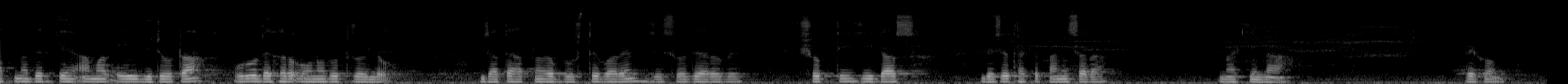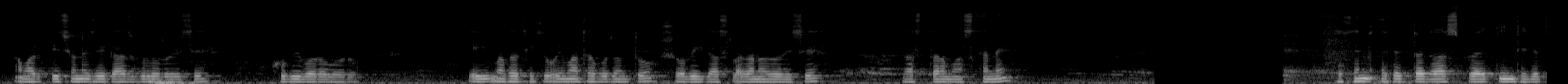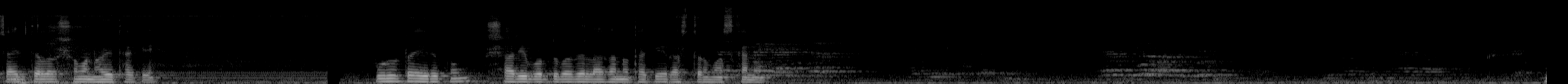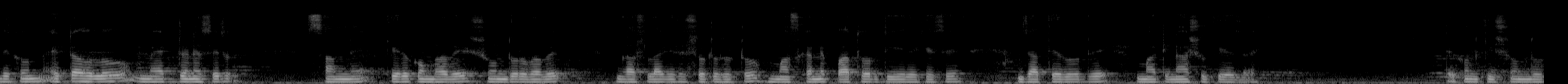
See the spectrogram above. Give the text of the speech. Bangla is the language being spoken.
আপনাদেরকে আমার এই ভিডিওটা পুরো দেখার অনুরোধ রইল, যাতে আপনারা বুঝতে পারেন যে সৌদি আরবে সত্যিই কি গাছ বেঁচে থাকে পানি ছাড়া নাকি না। দেখুন, আমার পিছনে যে গাছগুলো রয়েছে খুবই বড় বড়, এই মাথা থেকে ওই মাথা পর্যন্ত সবই গাছ লাগানো রয়েছে রাস্তার মাঝখানে। দেখেন এক একটা গাছ প্রায় তিন থেকে চার তলার সমান হয়ে থাকে। পুরোটা এরকম সারিবদ্ধভাবে লাগানো থাকে রাস্তার মাঝখানে। দেখুন, এটা হলো ম্যাকডোনাসের সামনে কীরকমভাবে সুন্দরভাবে গাছ লাগিয়েছে, ছোট ছোট, মাঝখানে পাথর দিয়ে রেখেছে। যাতে রোদে মাটি না শুকিয়ে যায়। দেখুন কি সুন্দর।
